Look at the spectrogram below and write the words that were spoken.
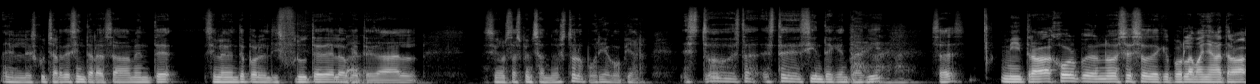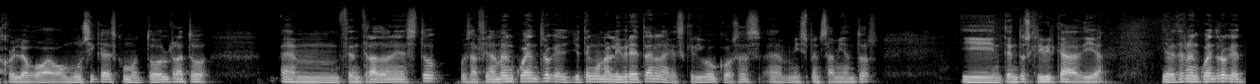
el escuchar desinteresadamente simplemente por el disfrute de lo vale. que te da el... Si no estás pensando, esto lo podría copiar, esto, esta, este siente que entra vale, aquí, vale, ¿sabes? Mi trabajo pues, no es eso de que por la mañana trabajo y luego hago música, es como todo el rato um, centrado en esto, pues al final me encuentro que yo tengo una libreta en la que escribo cosas, eh, mis pensamientos, e intento escribir cada día. Y a veces me encuentro que,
